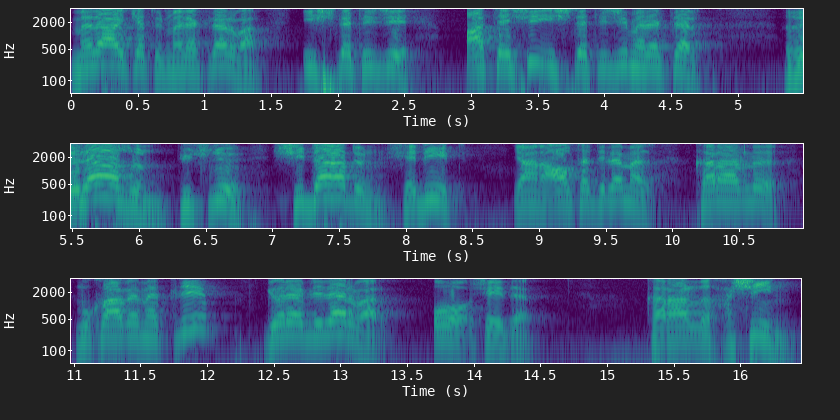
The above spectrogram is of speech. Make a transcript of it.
Melaiketün melekler var. İşletici, ateşi işletici melekler. Gılazun, güçlü, şidadun, şedid. Yani alt edilemez, kararlı, mukavemetli görevliler var o şeyde. Kararlı, haşin.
